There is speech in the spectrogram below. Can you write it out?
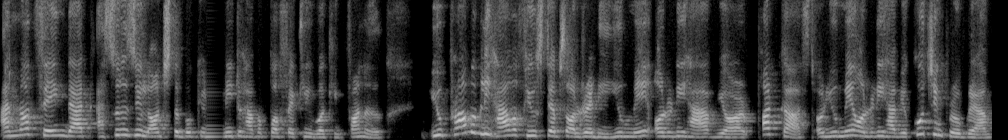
I'm not saying that as soon as you launch the book, you need to have a perfectly working funnel you probably have a few steps already. You may already have your podcast or you may already have your coaching program.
